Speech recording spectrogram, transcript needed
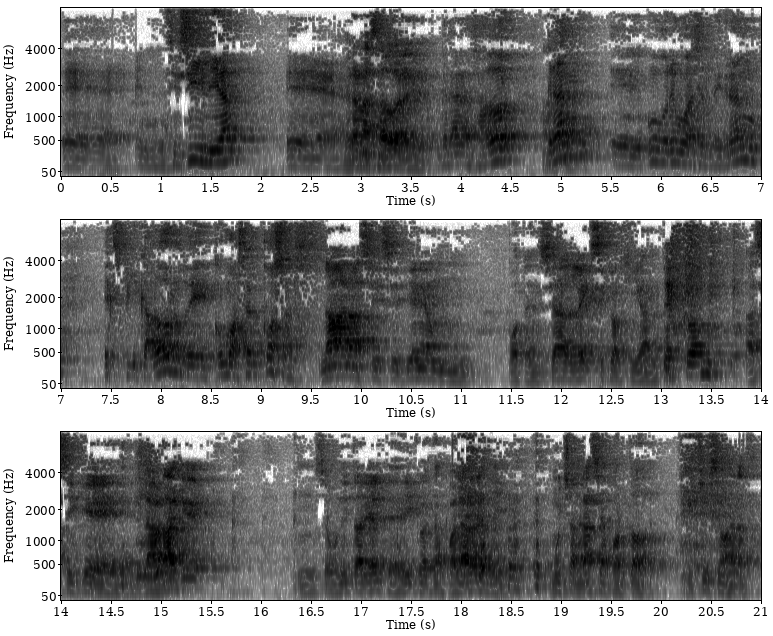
eh, en Sicilia. gran asador Ariel. Gran asador. Gran, eh, ¿cómo podríamos decirle? Gran explicador de cómo hacer cosas. No, no, sí, sí, tiene un potencial léxico gigantesco, así que la verdad que, un segundito Ariel, te dedico estas palabras y muchas gracias por todo, muchísimas gracias.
